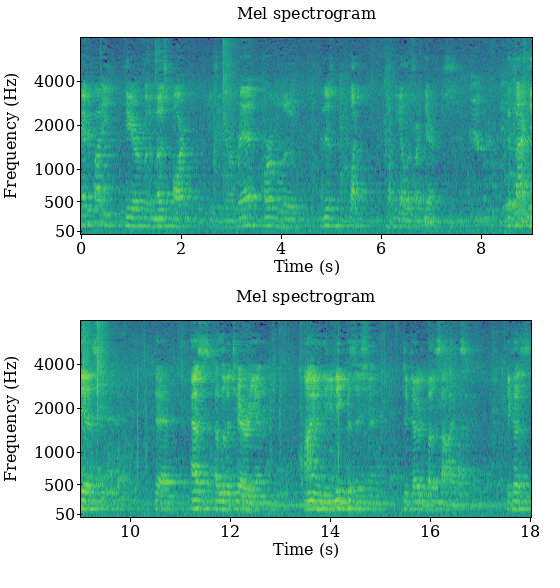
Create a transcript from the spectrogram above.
Everybody here, for the most part, is either a red or a blue, and there's like a couple yellows right there. The fact is that as a libertarian, I am in the unique position to go to both sides. Because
